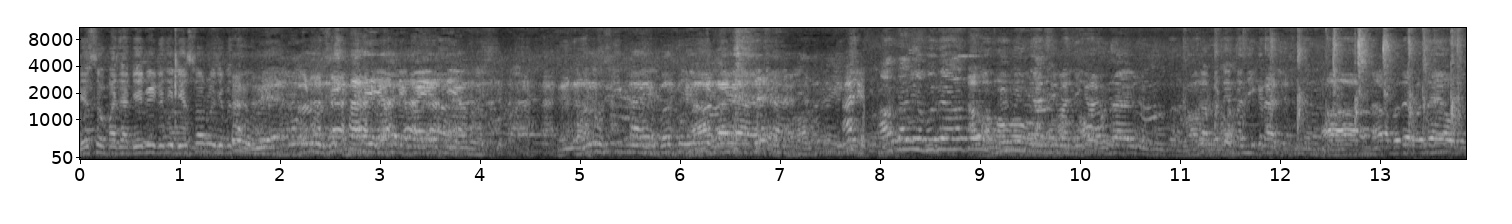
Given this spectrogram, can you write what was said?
બેસો પાછા બે મિનિટ હજી બેસવાનું છે બધું બધા. બધા દીકરા છે હા. બધા બધા આવો.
